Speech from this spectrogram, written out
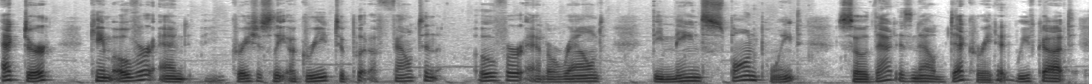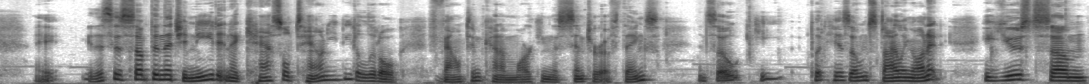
Ector came over and graciously agreed to put a fountain over and around the main spawn point. So that is now decorated. We've got a this is something that you need in a castle town. You need a little fountain kind of marking the center of things. And so he put his own styling on it. He used some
